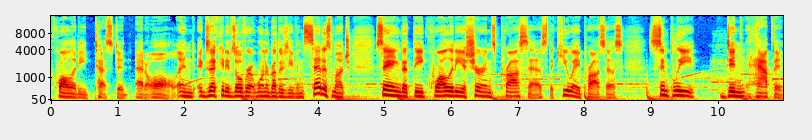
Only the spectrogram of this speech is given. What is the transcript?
quality tested at all. And executives over at Warner Brothers even said as much, saying that the quality assurance process, the QA process, simply didn't happen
